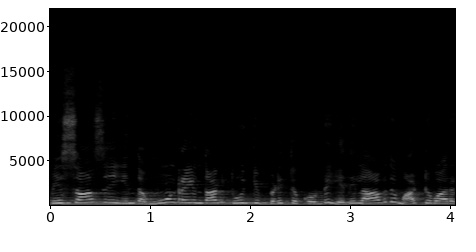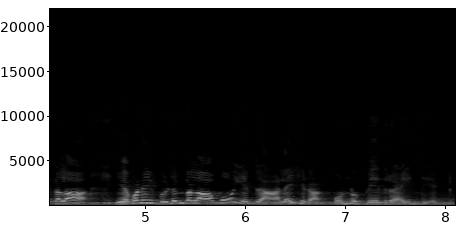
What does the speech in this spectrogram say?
பிசாசு இந்த மூன்றையும் தான் தூக்கி பிடித்து கொண்டு எதிலாவது மாட்டுவார்களா? எவனை விழுங்கலாமோ என்று அலைகிறான். ஒன்று பேதர் ஐந்து எட்டு.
